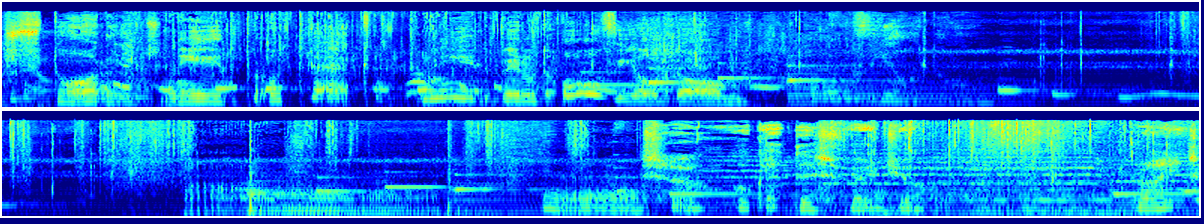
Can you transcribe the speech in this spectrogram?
Stories need protect. Need build Oviodome. Oviodome. So we'll get this Virgil. Hmm. Right?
